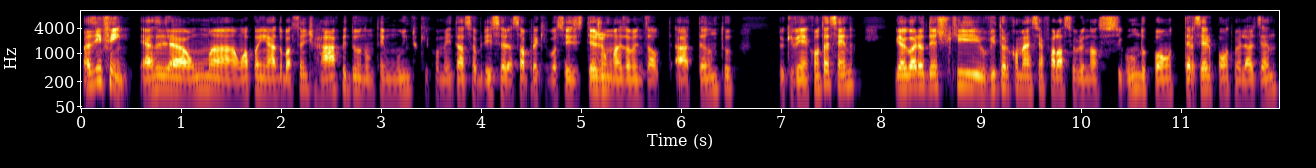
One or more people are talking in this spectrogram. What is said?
Mas enfim, essa é uma, um apanhado bastante rápido, não tem muito o que comentar sobre isso, era só para que vocês estejam mais ou menos ao, a tanto do que vem acontecendo. E agora eu deixo que o Vitor comece a falar sobre o nosso segundo ponto, terceiro ponto, melhor dizendo,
